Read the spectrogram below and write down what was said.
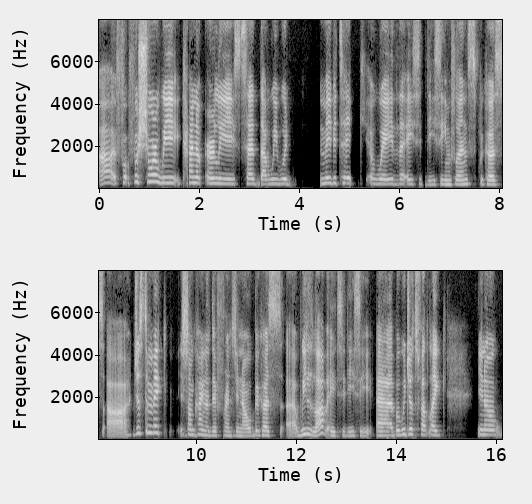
uh, for for sure, we kind of early said that we would maybe take away the ACDC influence because uh, just to make some kind of difference, you know, because uh, we love ACDC, uh, but we just felt like, you know,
